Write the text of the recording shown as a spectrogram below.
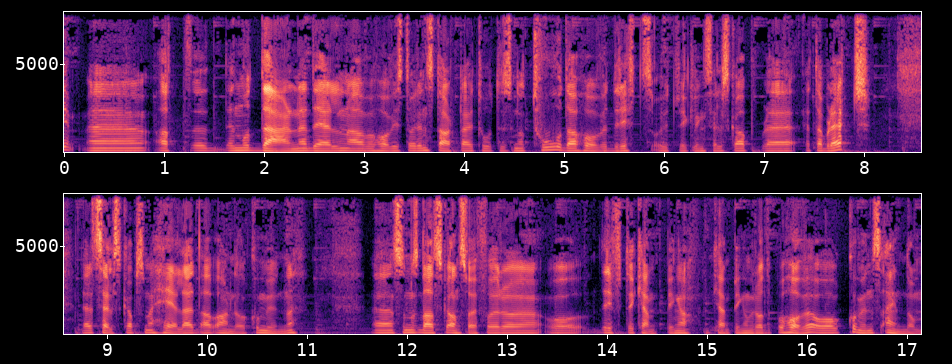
eh, at eh, den moderne delen av HV-historien starta i 2002, da HV drifts- og utviklingsselskap ble etablert. Det er et selskap som er heleid av Arendal kommune som da skal ha ansvar for å, å drifte campinga, campingområdet på HV og kommunens eiendom.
